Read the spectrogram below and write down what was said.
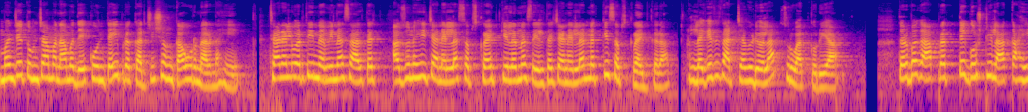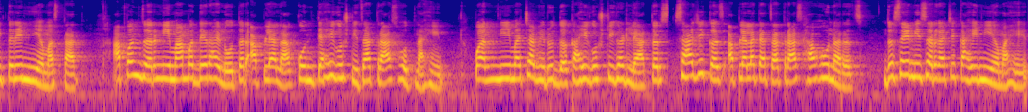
म्हणजे तुमच्या मनामध्ये कोणत्याही प्रकारची शंका उरणार नाही. चॅनेलवरती नवीन असाल तर अजूनही चॅनेलला सबस्क्राईब केलं नसेल तर चॅनेलला नक्की सबस्क्राईब करा. लगेचच आजच्या व्हिडिओला सुरुवात करूया. तर बघा प्रत्येक गोष्टीला काहीतरी नियम असतात. आपण जर नियमामध्ये राहिलो तर आपल्याला कोणत्याही गोष्टीचा त्रास होत नाही. पण नियमाच्या विरुद्ध काही गोष्टी घडल्या तर साहजिकच आपल्याला त्याचा त्रास हा होणारच. जसे निसर्गाचे काही नियम आहेत.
